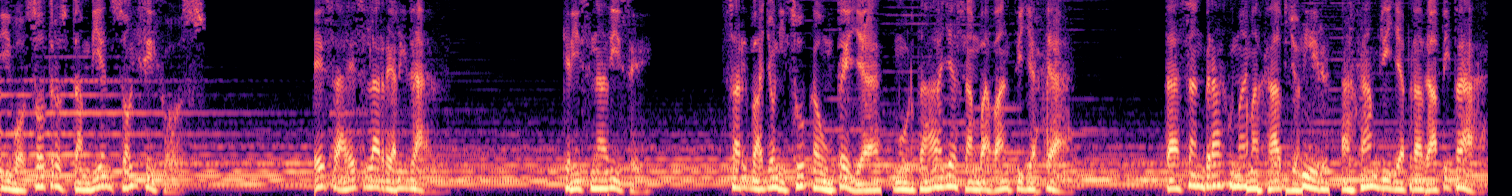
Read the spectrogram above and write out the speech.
y vosotros también sois hijos. Esa es la realidad. Krishna dice, Sarvayonisuka unteya, murtaya sambhavanti yaha. Tasan brahma mahad yonir, aham pradapita.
